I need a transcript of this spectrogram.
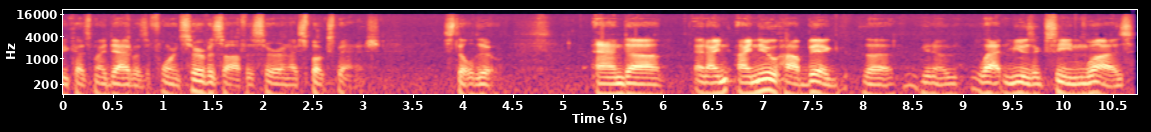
because my dad was a foreign service officer and I spoke Spanish, still do, and uh, and I I knew how big the you know Latin music scene was.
